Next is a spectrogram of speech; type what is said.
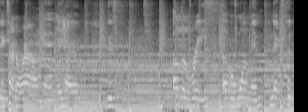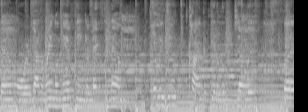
they turn around and they have this other race of a woman next to them or got a ring on their finger next to them and we do kind of get a little jealous but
